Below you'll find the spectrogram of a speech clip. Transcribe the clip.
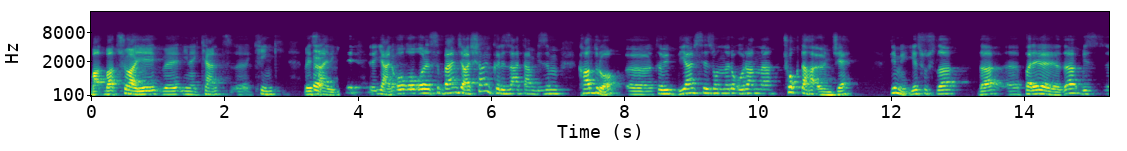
Ba- Batshuayi ve yine Kent, e, King vesaire gibi. E, Yani o, o orası bence aşağı yukarı zaten bizim kadro e, tabii diğer sezonları oranla çok daha önce değil mi? Yesus'la da e, Pereira'yla da biz e,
